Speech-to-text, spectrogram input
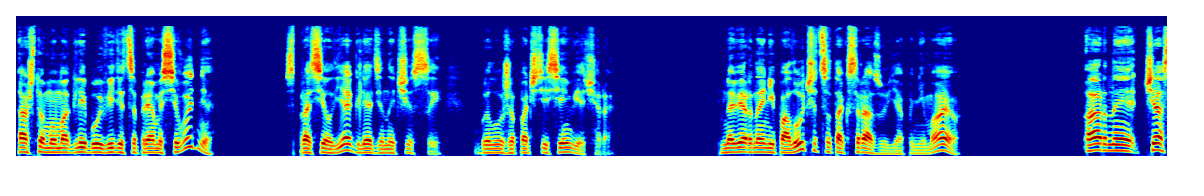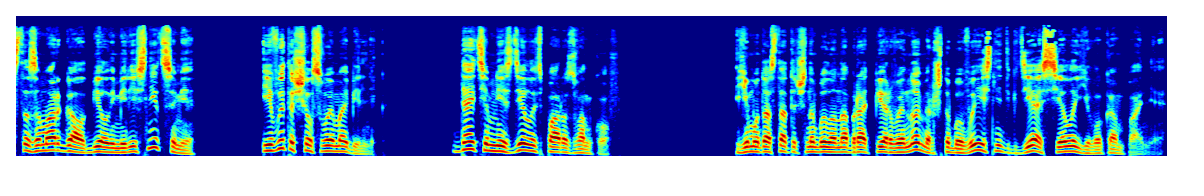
А что, мы могли бы увидеться прямо сегодня? Спросил я, глядя на часы. Было уже почти семь вечера. Наверное, не получится так сразу, я понимаю. Арне часто заморгал белыми ресницами и вытащил свой мобильник. «Дайте мне сделать пару звонков». Ему достаточно было набрать первый номер, чтобы выяснить, где осела его компания.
